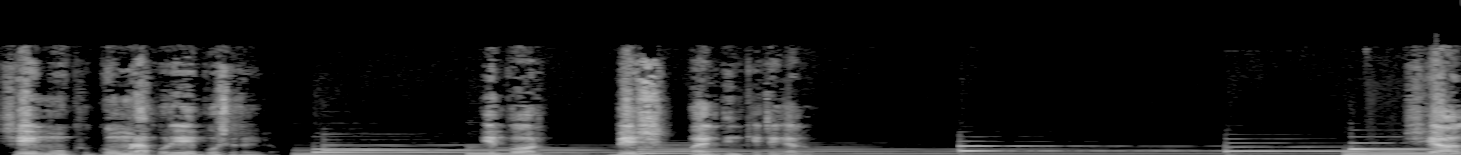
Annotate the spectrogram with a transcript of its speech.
সে মুখ গোমড়া করে বসে রইল। এরপর বেশ কয়েকদিন কেটে গেল। শেয়াল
